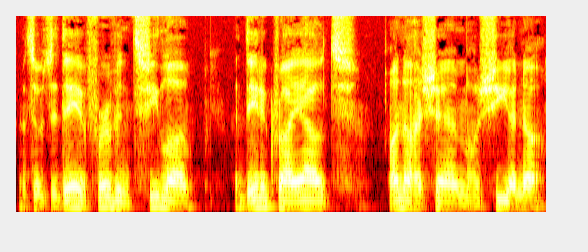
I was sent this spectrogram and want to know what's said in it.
And so it's a day of fervent tefillah, a day to cry out, Ana Hashem, Hoshiana.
